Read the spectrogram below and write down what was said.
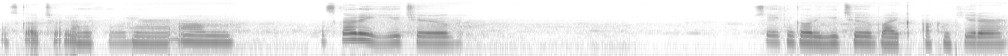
let's go to another thing here. Um, Let's go to YouTube. So you can go to YouTube like a computer,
